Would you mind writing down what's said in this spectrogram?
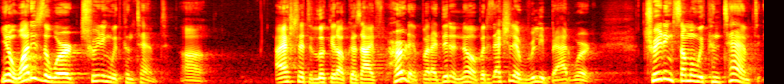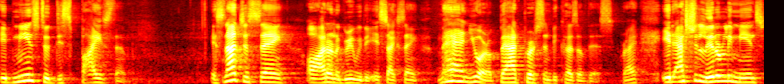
You know, what is the word treating with contempt? Uh, I actually had to look it up because I've heard it, but I didn't know. But it's actually a really bad word. Treating someone with contempt, it means to despise them. It's not just saying, oh, I don't agree with you. It's like saying, man, you are a bad person because of this, right? It actually literally means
